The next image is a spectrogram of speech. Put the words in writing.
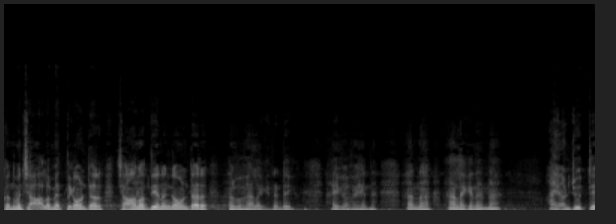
కొంతమంది చాలా మెత్తగా ఉంటారు చాలా దీనంగా ఉంటారు. అన్న బాబాయ్ అలాగేనండి. అయ్యి బాబాయ్ అన్న అన్న అలాగేనన్నా. అయ్యి అని చూస్తే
